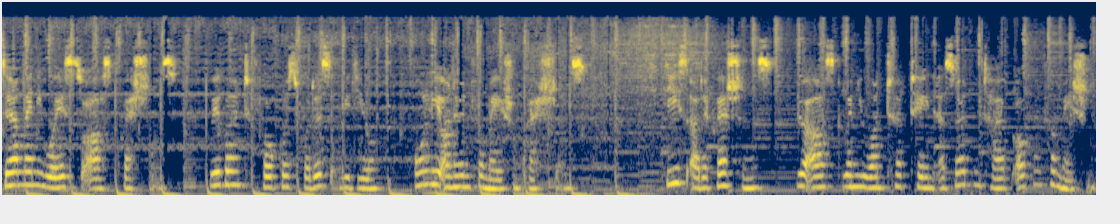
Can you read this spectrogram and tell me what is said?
There are many ways to ask questions. We are going to focus for this video only on information questions. These are the questions you ask when you want to obtain a certain type of information.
